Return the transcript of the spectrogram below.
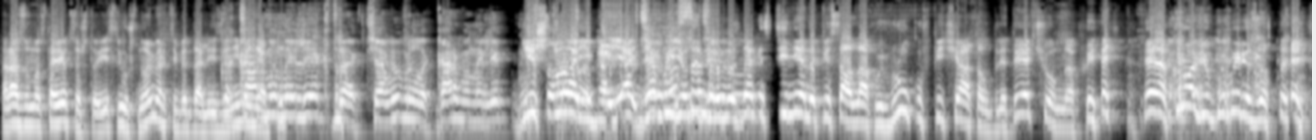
разум остается, что если уж номер тебе дали, извини Кармен меня. Кармен Электро, тебя выбрала Кармен Электро. Не что, еба, я, я бы ее номер на, на стене написал, нахуй, в руку впечатал, блядь, ты о чем, нахуй? Я, я кровью бы вырезал, блядь.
